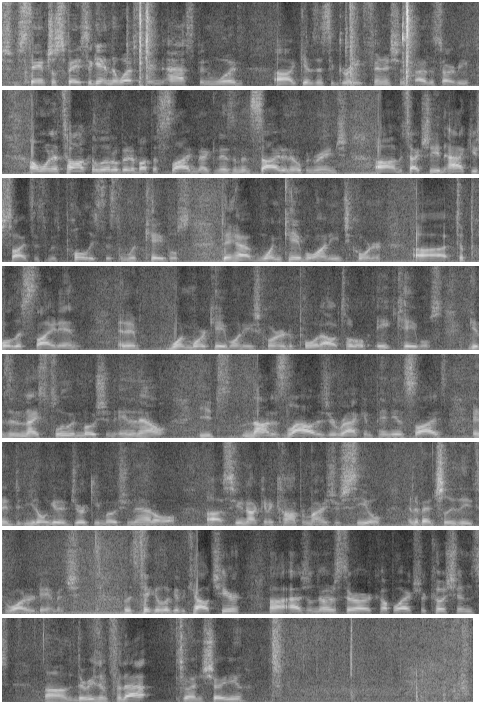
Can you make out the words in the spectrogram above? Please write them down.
substantial space. Again, the Western Aspen wood uh, gives us a great finish inside this RV. I want to talk a little bit about the slide mechanism inside an open range. Um, it's actually an AccuSlide system, it's pulley system with cables. They have one cable on each corner uh, to pull the slide in and then one more cable on each corner to pull it out. A total of eight cables. Gives it a nice fluid motion in and out. It's not as loud as your rack and pinion slides, and it, you don't get a jerky motion at all. Uh, so you're not going to compromise your seal and eventually lead to water damage. Let's take a look at the couch here. Uh, as you'll notice, there are a couple extra cushions. Um, the reason for that, I'll go ahead and show you.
